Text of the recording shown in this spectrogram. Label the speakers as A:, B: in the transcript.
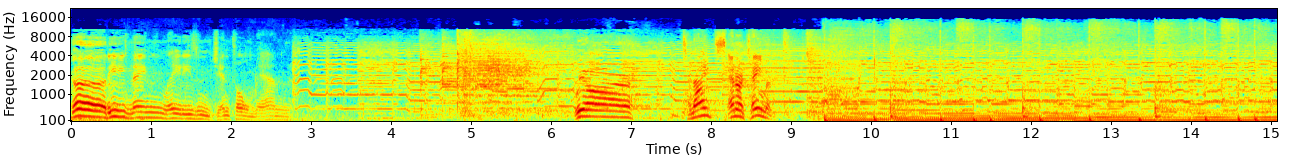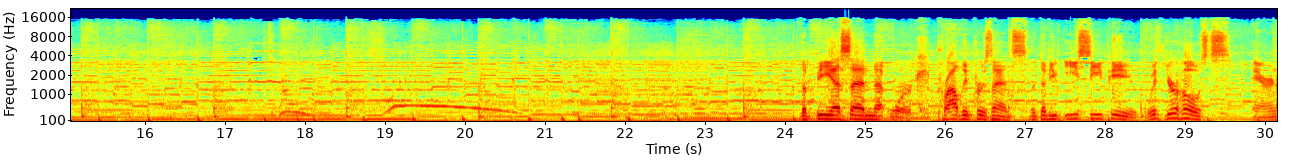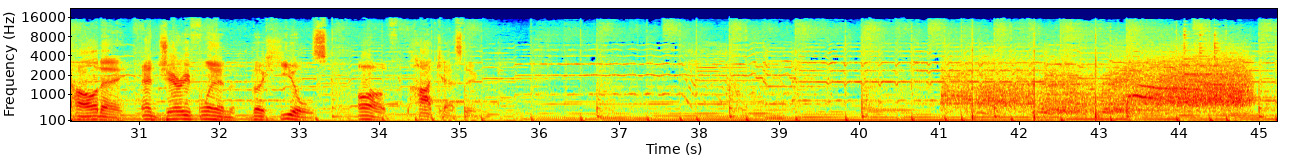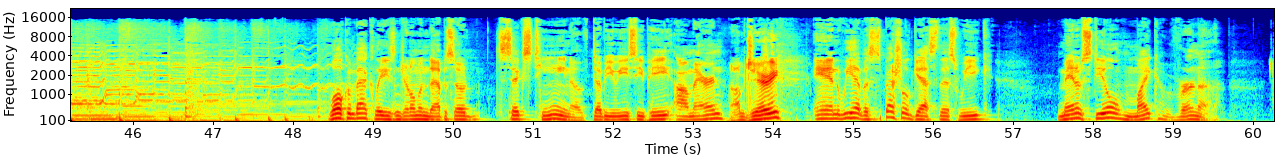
A: Good evening, ladies and gentlemen. We are tonight's entertainment.
B: The BSN Network proudly presents the WECP with your hosts,
C: Aaron Holiday.
B: and Jerry Flynn, the heels of podcasting.
D: Welcome back, ladies and gentlemen, to episode 16 of WECP. I'm Aaron,
B: I'm Jerry.
D: and we have a special guest this week, Man of Steel, Mike Verna.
